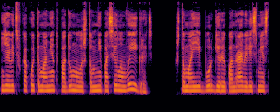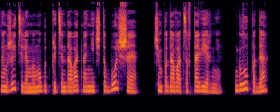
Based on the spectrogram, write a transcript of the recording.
Я ведь в какой-то момент подумала, что мне по силам выиграть, что мои бургеры понравились местным жителям и могут претендовать на нечто большее, чем подаваться в таверне. Глупо, да?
